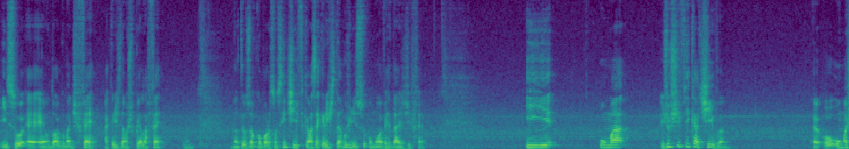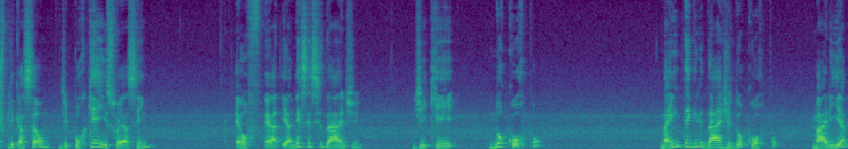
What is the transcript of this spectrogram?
isso é, é um dogma de fé, acreditamos pela fé. Né? Não temos uma comprovação científica, mas acreditamos nisso como uma verdade de fé. E uma justificativa é, ou uma explicação de por que isso é assim é, é, é a necessidade de que no corpo, na integridade do corpo, Maria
